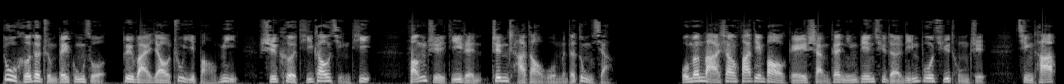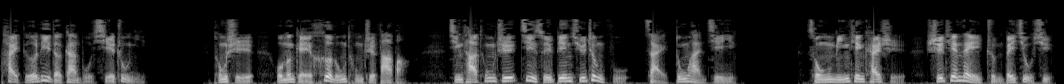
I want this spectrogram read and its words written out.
渡河的准备工作对外要注意保密，时刻提高警惕。”防止敌人侦察到我们的动向，我们马上发电报给陕甘宁边区的林伯渠同志，请他派得力的干部协助你。同时，我们给贺龙同志发报，请他通知晋绥边区政府在东岸接应。从明天开始，十天内准备就绪。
